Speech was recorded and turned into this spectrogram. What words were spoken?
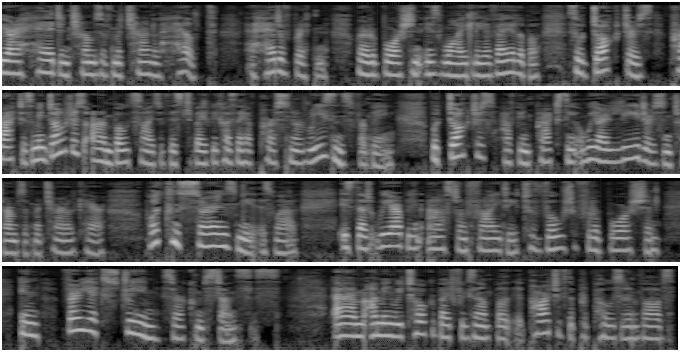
We are ahead in terms of maternal health, ahead of Britain, where abortion is widely available. So doctors practice. I mean, doctors are on both sides of this debate because they have personal reasons for being. But doctors have been practicing, and we are leaders in terms of maternal care. What concerns me as well is that we are being asked on Friday to vote for abortion in very extreme circumstances. Um, I mean, we talk about, for example, part of the proposal involves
